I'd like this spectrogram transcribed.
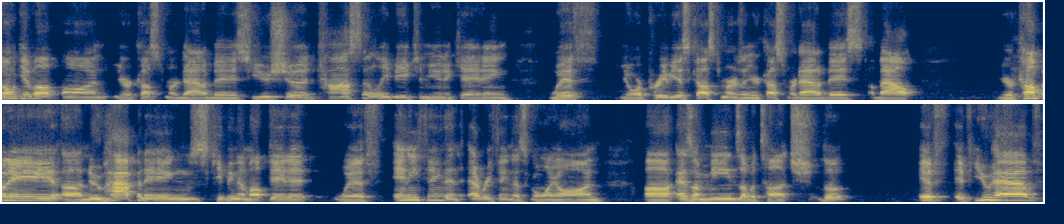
don't give up on your customer database. You should constantly be communicating with your previous customers and your customer database about your company, uh, new happenings, keeping them updated with anything and everything that's going on uh, as a means of a touch. The if if you have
